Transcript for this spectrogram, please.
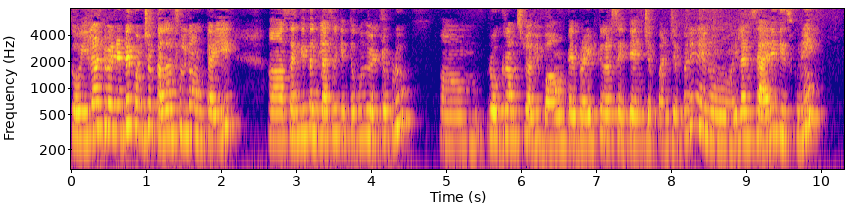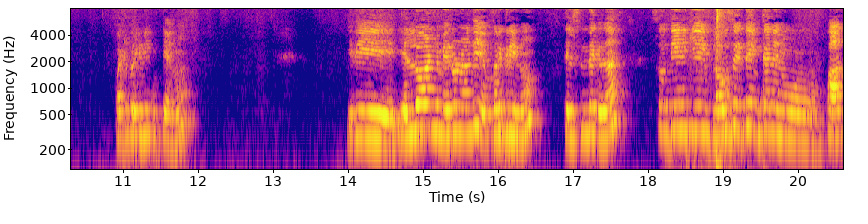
So ఇలాంటివి ఏంటంటే కొంచెం కలర్ఫుల్గా ఉంటాయి. సంగీతం క్లాసులకు ఇంతకుముందు వెళ్ళేటప్పుడు ప్రోగ్రామ్స్లో అవి బాగుంటాయి బ్రైట్ కలర్స్ అయితే అని చెప్పని చెప్పని నేను ఇలాంటి శారీ తీసుకుని పట్టు పరిగిని కుట్టాను. ఇది ఎల్లో అండ్ మెరూన్ అనేది ఎవర్ గ్రీను తెలిసిందే కదా? సో దీనికి బ్లౌజ్ అయితే ఇంకా నేను పాత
